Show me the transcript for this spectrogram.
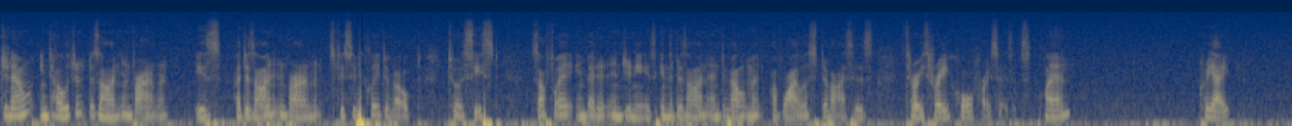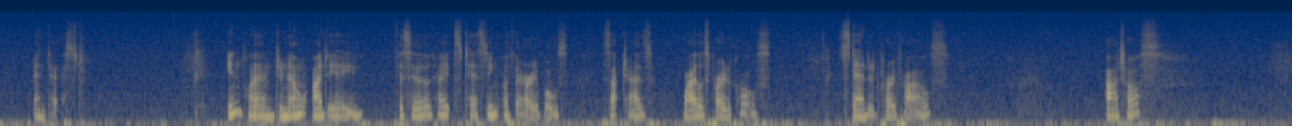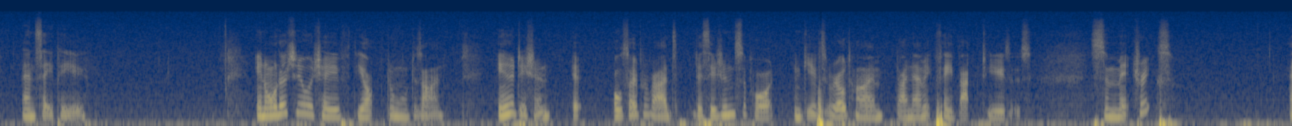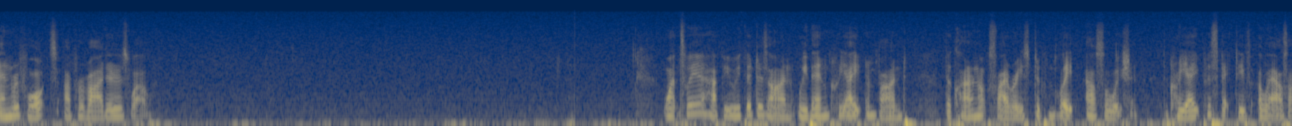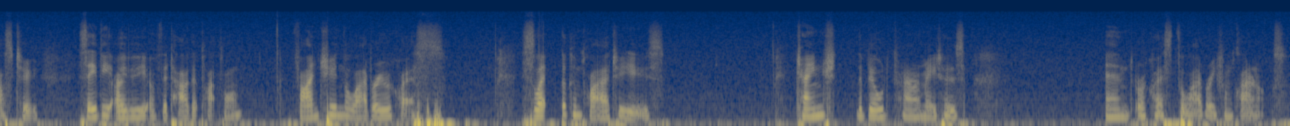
Jannal Intelligent Design Environment is a design environment specifically developed to assist software embedded engineers in the design and development of wireless devices through three core processes plan, create, and test. In Plan, Jannal IDE facilitates testing of variables such as wireless protocols, standard profiles, RTOS, and CPU in order to achieve the optimal design. In addition, it also provides decision support and gives real-time dynamic feedback to users. Some metrics and reports are provided as well. Once we are happy with the design, we then create and bind the Clarinox libraries to complete our solution. The Create perspective allows us to see the overview of the target platform, fine-tune the library requests, select the compiler to use, change the build parameters and request the library from Clarinox.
